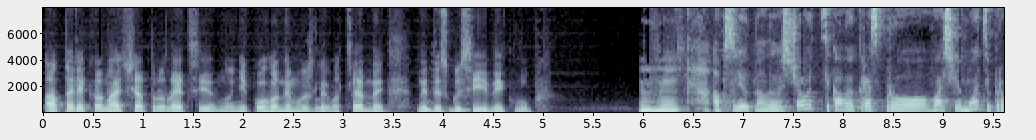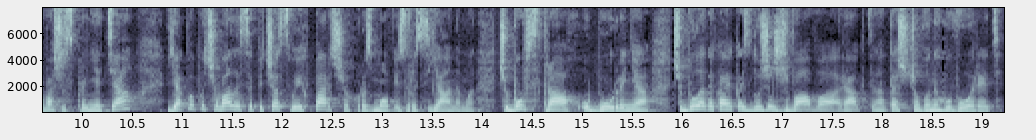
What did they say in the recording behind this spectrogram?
А переконати в ну, нікого неможливо. Це не, не дискусійний клуб. Угу, абсолютно. Але що цікаво якраз про ваші емоції, про ваше сприйняття. Як ви почувалися під час своїх перших розмов із росіянами? Чи був страх, обурення? Чи була така якась дуже жвава реакція на те, що вони говорять?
